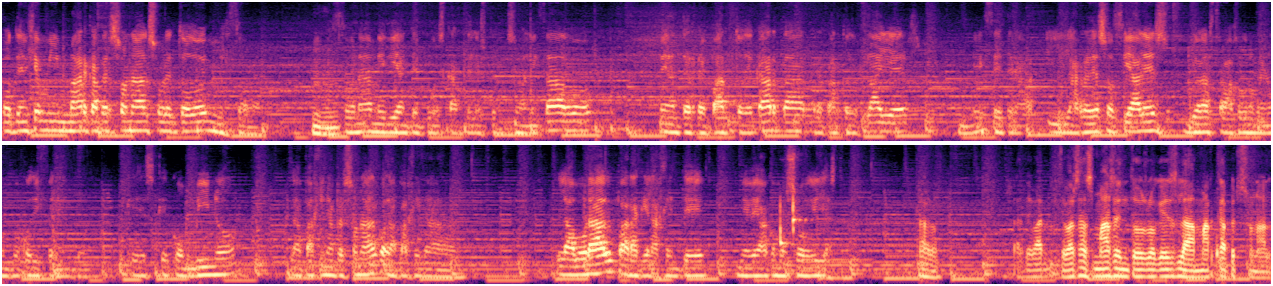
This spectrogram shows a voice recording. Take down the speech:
potencio mi marca personal sobre todo en mi zona. Mi zona mediante pues carteles personalizados, mediante reparto de cartas, reparto de flyers, etcétera. Y las redes sociales yo las trabajo de una manera un poco diferente, que es que combino la página personal con la página laboral para que la gente me vea como soy y ya está. Claro. te, basas más en todo lo que es la marca personal.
